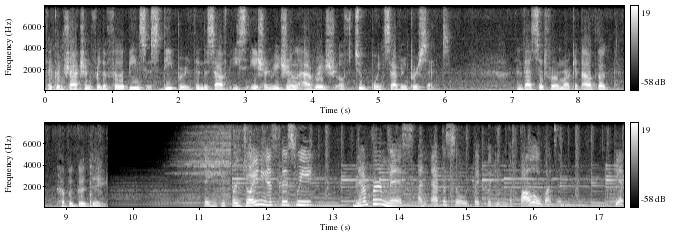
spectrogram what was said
The contraction for the Philippines is deeper than the Southeast Asian regional average of 2.7%. And that's it for our market outlook. Have a good day. Thank you for joining us this week. Never miss an episode by clicking the follow button. Get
